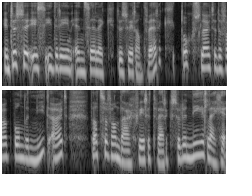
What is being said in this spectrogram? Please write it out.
Intussen is iedereen in Zelk dus weer aan het werk. Toch sluiten de vakbonden niet uit dat ze vandaag weer het werk zullen neerleggen,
